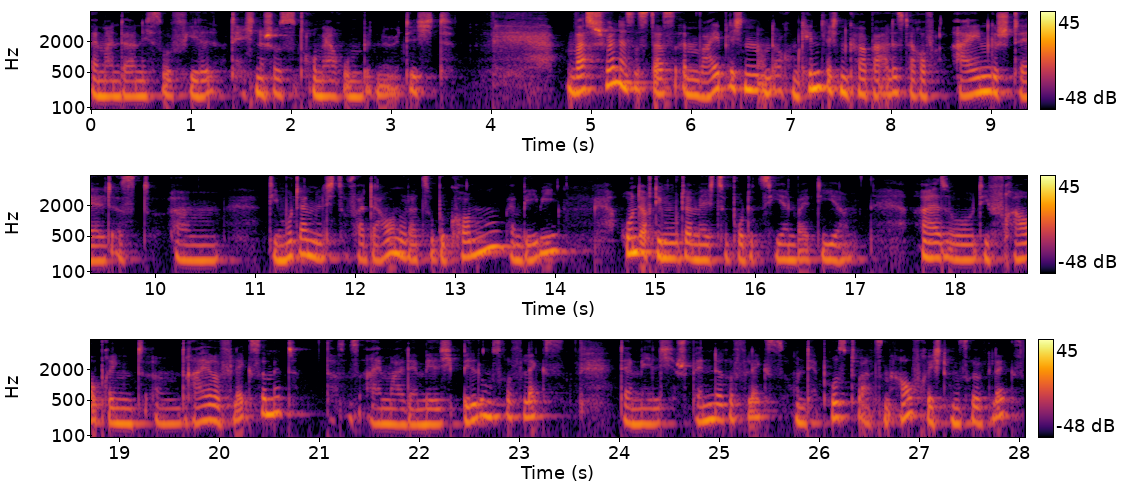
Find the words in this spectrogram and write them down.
wenn man da nicht so viel Technisches drumherum benötigt. Was schön ist, ist, dass im weiblichen und auch im kindlichen Körper alles darauf eingestellt ist, ähm, die Muttermilch zu verdauen oder zu bekommen beim Baby und auch die Muttermilch zu produzieren bei dir. Also die Frau bringt ähm, drei Reflexe mit. Das ist einmal der Milchbildungsreflex, der Milchspendereflex und der Brustwarzenaufrichtungsreflex.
